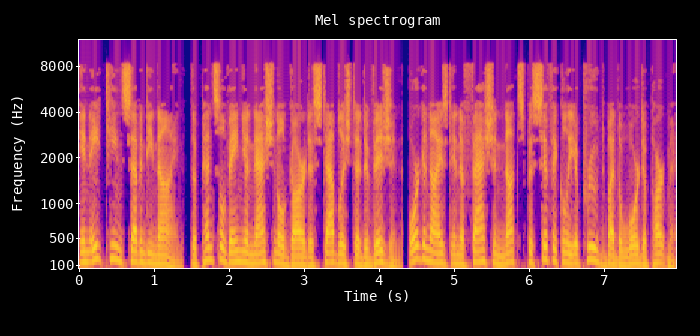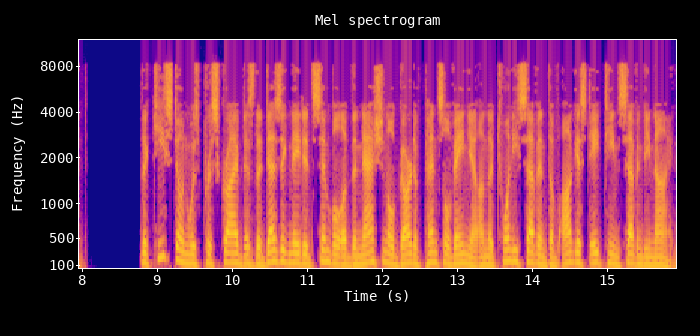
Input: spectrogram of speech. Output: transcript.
In 1879, the Pennsylvania National Guard established a division, organized in a fashion not specifically approved by the War Department. The keystone was prescribed as the designated symbol of the National Guard of Pennsylvania on 27 August 1879.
